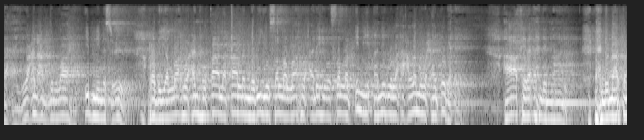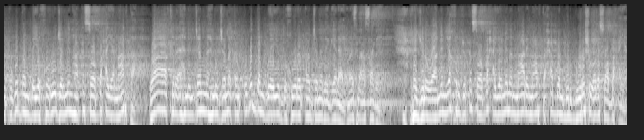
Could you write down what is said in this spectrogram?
tahay. Wa can cabdullaahi ibni mascuud radia allahu canhu qaala qaala alnabiyu sala allahu calayhi wasalam innii anigu la aclamu waxaan ogahay aakhira ahli nnaari ahlu naarkan ugu dambeeyo khuruujan minha ka soo baxaya naarta wa aakhira ahli ljanna ahlu janna kan ugu dambeeyo dukhuulan oo jannada gelaya waa isla asagay rajulu waa nin yakhruju ka soo baxaya min annaari naarta xabwan burbuurashu uga soo baxaya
